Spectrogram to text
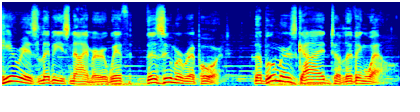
Here is Libby Znaimer with The Zoomer Report, the boomer's guide to living well.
